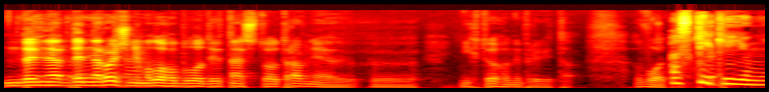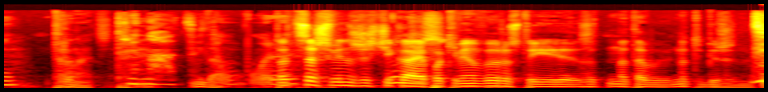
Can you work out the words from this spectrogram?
День, день народження малого було 19 травня, е, ніхто його не привітав. Вот. А скільки йому? 13. 13, Да. о Боже. Та це ж він же чекає, ж- поки він виросте і за- на тебе на тобі жениться.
